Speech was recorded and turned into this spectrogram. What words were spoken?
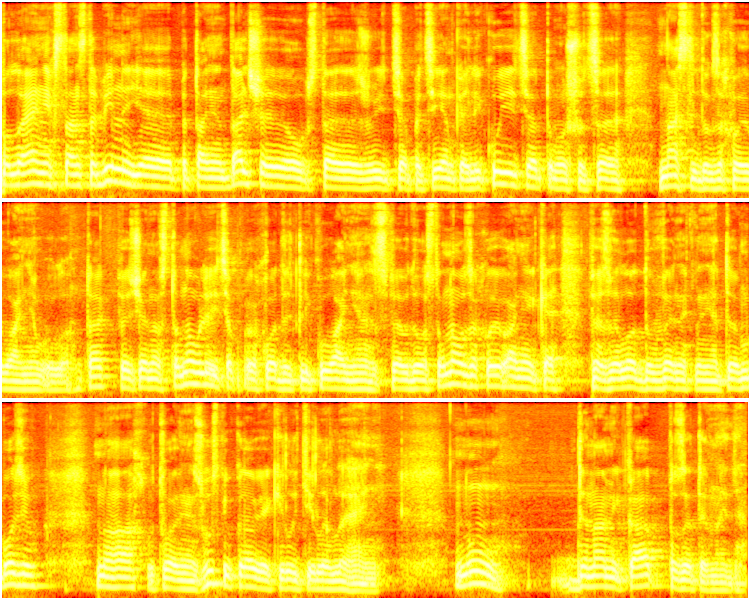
По легенях стан стабільний, є питання далі. Обстежується пацієнтка, лікується, тому що це наслідок захворювання було. Так, причина встановлюється, проходить лікування з приводу основного захворювання, яке призвело до виникнення тромбозів в ногах, утворення згустків крові, які летіли в легені. Ну, динаміка позитивна йде.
